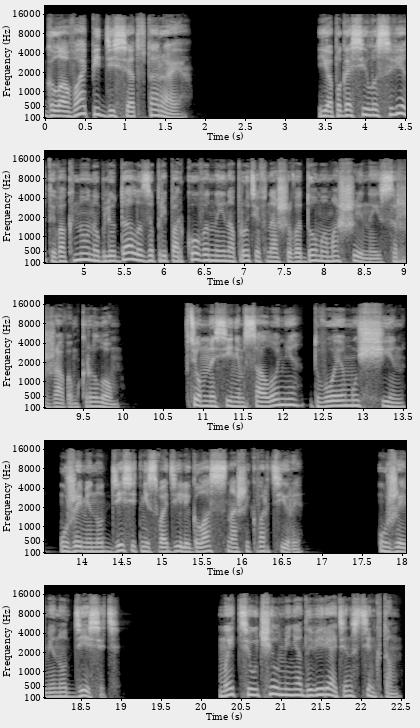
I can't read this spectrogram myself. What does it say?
Глава 52. Я погасила свет и в окно наблюдала за припаркованной напротив нашего дома машиной с ржавым крылом. В темно-синем салоне двое мужчин уже минут десять не сводили глаз с нашей квартиры. Уже минут десять. Мэтти учил меня доверять инстинктам.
